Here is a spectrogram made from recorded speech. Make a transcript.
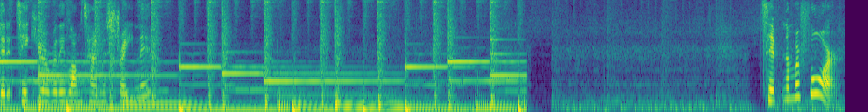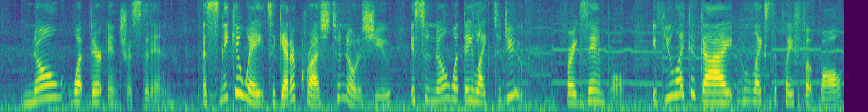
Did it take you a really long time to straighten it? Tip number four know what they're interested in. A sneaky way to get a crush to notice you is to know what they like to do. For example, if you like a guy who likes to play football,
